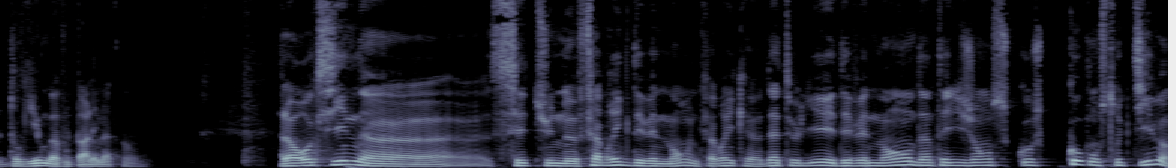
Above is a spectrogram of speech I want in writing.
dont Guillaume va vous parler maintenant. Alors Oxine, euh, c'est une fabrique d'événements, une fabrique d'ateliers et d'événements, d'intelligence co-constructive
